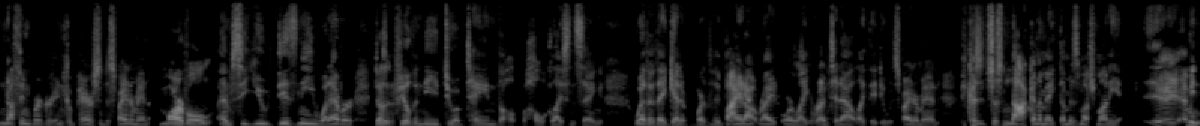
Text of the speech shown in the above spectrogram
nothing burger in comparison to Spider-Man, Marvel, MCU, Disney, whatever, doesn't feel the need to obtain the Hulk licensing, whether they get it, whether they buy it outright or like rent it out like they do with Spider-Man, because it's just not going to make them as much money. Eh, I mean,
